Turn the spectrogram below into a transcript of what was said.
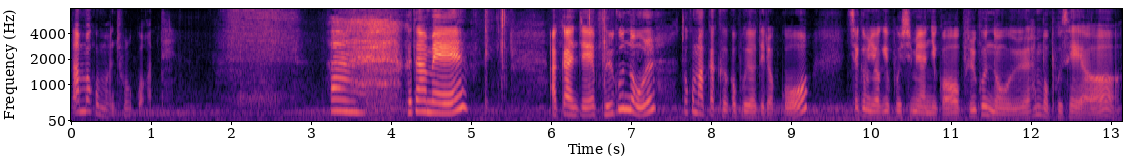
따먹으면 좋을 것 같아. 아 그 다음에 아까 이제 붉은 노을 조금 아까 그거 보여드렸고 지금 여기 보시면 이거 붉은 노을 한번 보세요.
